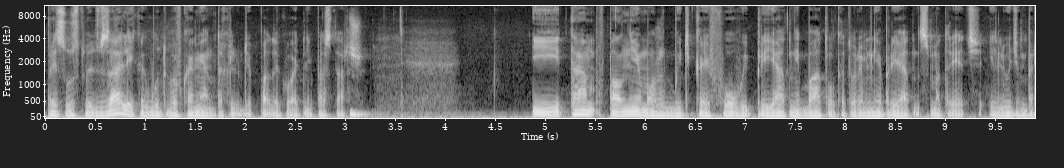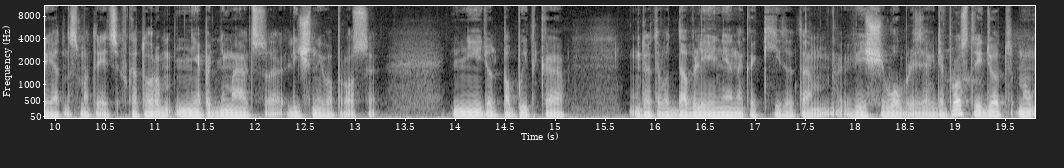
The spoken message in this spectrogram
присутствует в зале, и как будто бы в комментах люди поадекватнее, постарше. И там вполне может быть кайфовый, приятный батл, который мне приятно смотреть, и людям приятно смотреть, в котором не поднимаются личные вопросы, не идет попытка вот этого давления на какие-то там вещи в образе, где просто идет, ну,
